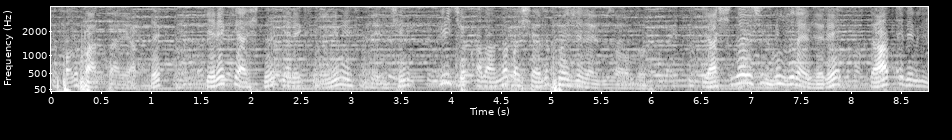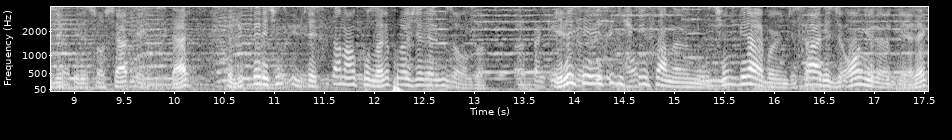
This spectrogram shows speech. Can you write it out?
kapalı parklar yaptık, gerek yaşlı gerekse yeni nesiller için birçok alanda başarılı projelerimiz oldu. Yaşlılar için huzur evleri, rahat edebilecekleri sosyal tesisler, çocuklar için ücretsiz anaokulları projelerimiz oldu. Gelir seviyesi düşük insanlarımız için bir ay boyunca sadece 10 euro ödeyerek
